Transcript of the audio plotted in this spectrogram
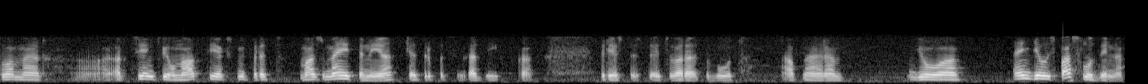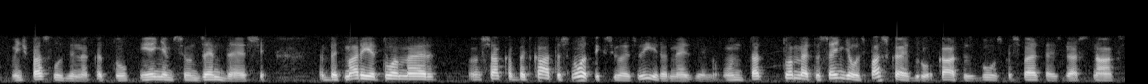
tomēr ar cieņpilnu attieksmi pret mazu meiteni, ja, 14 gadīgu, kā priesteris teica, varētu būt apmēram, jo eņģelis pasludina, viņš pasludina, ka tu ieņemsi un dzemdēsi, bet Marija tomēr saka, bet kā tas notiks, jo es vīra nezinu. Un tad tomēr tas eņģelis paskaidro, kā tas būs, ka svētais gars nāks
